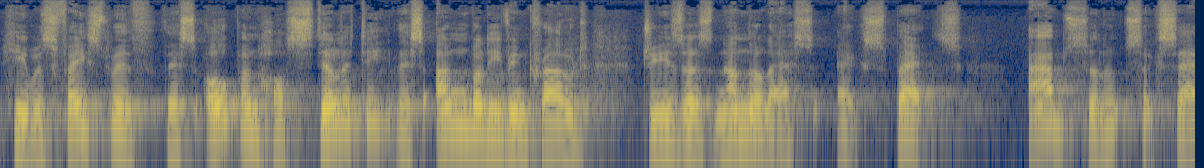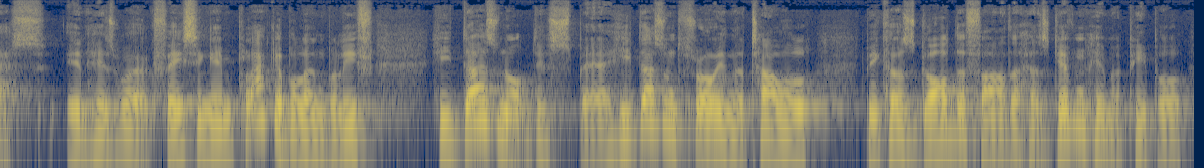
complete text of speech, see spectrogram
he was faced with this open hostility, this unbelieving crowd, Jesus nonetheless expects absolute success in his work. Facing implacable unbelief, he does not despair, he doesn't throw in the towel because God the Father has given him a people,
